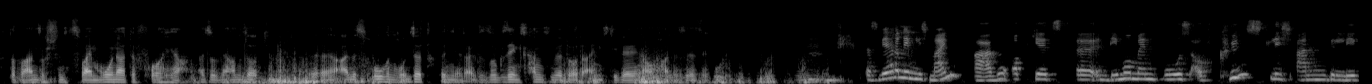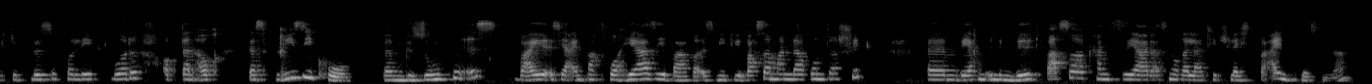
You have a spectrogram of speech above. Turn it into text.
da waren so schon zwei Monate vorher. Also wir haben dort äh, alles hoch und runter trainiert. Also so gesehen kannten wir dort eigentlich die Wellen auch alle sehr, sehr gut. Das wäre nämlich meine Frage, ob jetzt äh, in dem Moment, wo es auf künstlich angelegte Flüsse verlegt wurde, ob dann auch das Risiko ähm, gesunken ist, weil es ja einfach vorhersehbarer ist, wie viel Wasser man darunter schickt. Ähm, während in dem Wildwasser kannst du ja das nur relativ schlecht beeinflussen. Ne?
